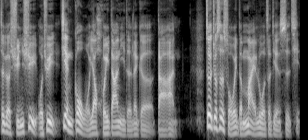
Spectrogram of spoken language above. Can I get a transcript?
这个循序，我去建构我要回答你的那个答案。这就是所谓的脉络这件事情。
